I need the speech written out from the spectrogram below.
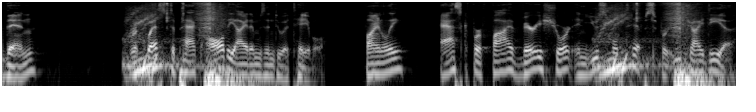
Then, request to pack all the items into a table. Finally, Ask for five very short and useful tips for each idea.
